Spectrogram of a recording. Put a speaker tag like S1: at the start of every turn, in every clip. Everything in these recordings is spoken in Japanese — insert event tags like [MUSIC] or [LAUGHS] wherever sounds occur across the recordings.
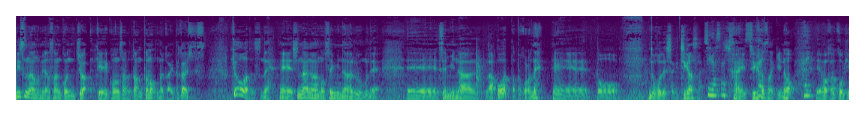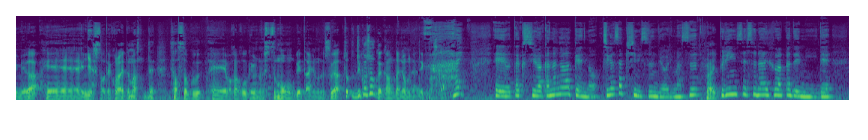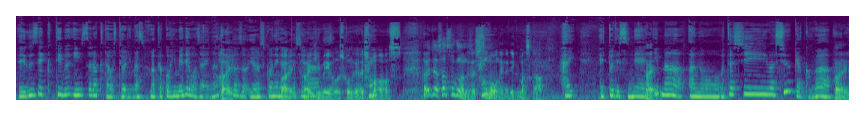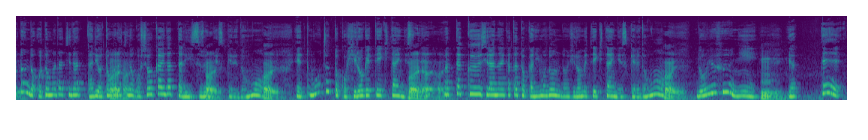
S1: リスナーの皆さん、こんにちは。経営コンサルタントの中井隆義です。今日はですね、えー、品川のセミナールームで、えー、セミナーが終わったところね、えー、っと、どこでしたっけ？茅ヶ崎。
S2: 茅ヶ崎。
S1: はい、茅ヶ崎の、はい、えー、若子姫が、えー、ゲストで来られてますで、早速、えー、若子姫の質問を受けたいのですが、ちょっと自己紹介簡単にお願いできますか？
S3: はい。えー、私は神奈川県の茅ヶ崎市に住んでおります、はい、プリンセスライフアカデミーでエグゼクティブインストラクターをしております。若子姫でございます、はい、どうぞよろしくお願いいたします、はい、
S1: はい、姫よろしくお願いします、はい、じゃあ早速なんですが質問お願いできますか？
S3: はい。えっとですね、はい、今あの私は集客は、はい、ほとんどお友達だったりお友達のご紹介だったりするんですけれども、はいはい、えっと、もうちょっとこう広げていきたいんですね、はいはいはい、全く知らない方とかにもどんどん広めていきたいんですけれども、どういうふうにやって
